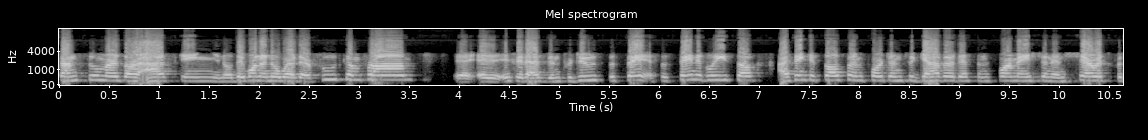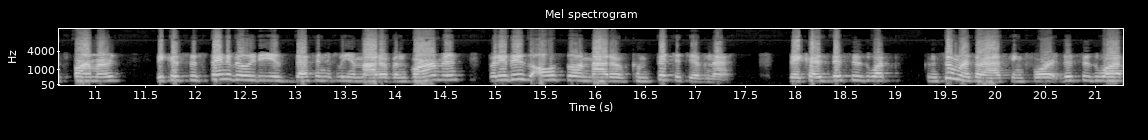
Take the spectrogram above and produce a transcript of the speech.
consumers are asking, you know, they want to know where their food come from, if it has been produced sustainably. So I think it's also important to gather this information and share it with farmers because sustainability is definitely a matter of environment, but it is also a matter of competitiveness because this is what consumers are asking for. This is what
